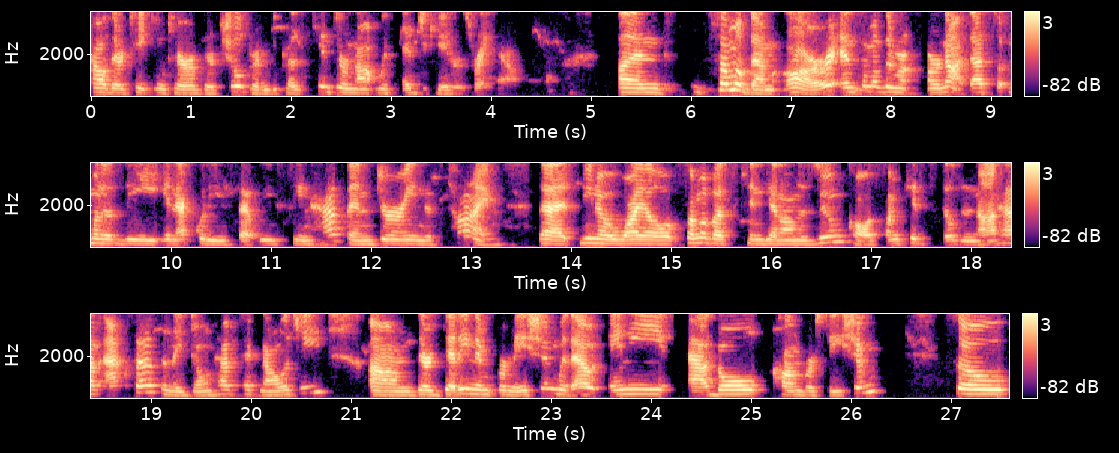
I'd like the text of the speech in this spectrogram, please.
how they're taking care of their children because kids are not with educators right now. And some of them are, and some of them are, are not. That's one of the inequities that we've seen happen during this time. That, you know, while some of us can get on a Zoom call, some kids still do not have access and they don't have technology. Um, they're getting information without any adult conversation. So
